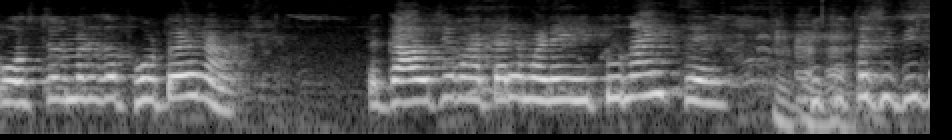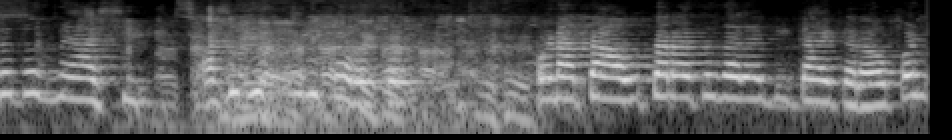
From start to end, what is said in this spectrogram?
पोस्टरमध्ये जो फोटो आहे ना तर गावचे म्हातारे म्हणे ही तू नाहीच आहे. की तू तशी दिसतच नाही अशी. अशी दिसते खरं तर. पण आता अवतार असं झाला की काय करावं? पण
